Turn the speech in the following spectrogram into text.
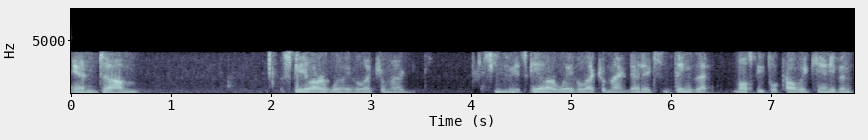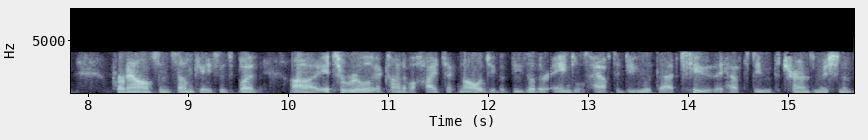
and um, scalar wave electromag excuse me scalar wave electromagnetics and things that most people probably can't even pronounce in some cases, but uh, it's really a kind of a high technology, but these other angels have to do with that too. They have to do with the transmission of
